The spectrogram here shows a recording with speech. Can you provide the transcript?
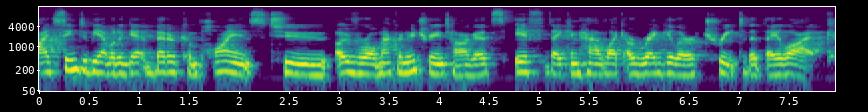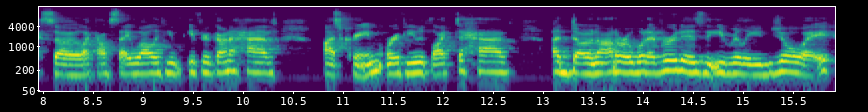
I seem to be able to get better compliance to overall macronutrient targets if they can have like a regular treat that they like. So like I'll say, well, if you if you're going to have ice cream or if you would like to have a donut or whatever it is that you really enjoy,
